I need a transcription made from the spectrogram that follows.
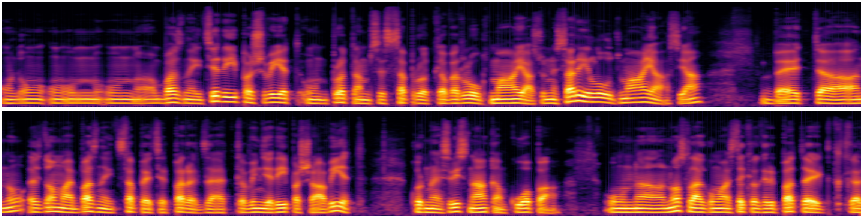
un, un, un, un baznīca ir īpaša vieta, un, protams, es saprotu, ka var lūgt mājās, un es arī lūdzu mājās, ja? Bet, nu, es domāju, baznīca tāpēc ir paredzēta, ka viņa ir īpašā vieta, kur mēs visi nākam kopā. Un noslēgumā es tikai gribu pateikt, ka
